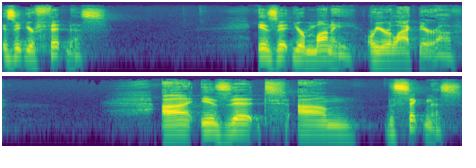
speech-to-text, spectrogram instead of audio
Is it your fitness? Is it your money or your lack thereof? Uh, is it um, the sickness?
